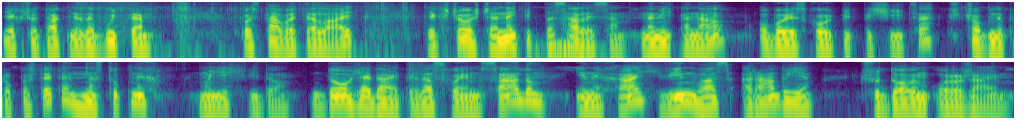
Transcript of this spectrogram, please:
Якщо так, не забудьте поставити лайк. Якщо ви ще не підписалися на мій канал, обов'язково підпишіться, щоб не пропустити наступних моїх відео. Доглядайте за своїм садом і нехай він вас радує чудовим урожаєм.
